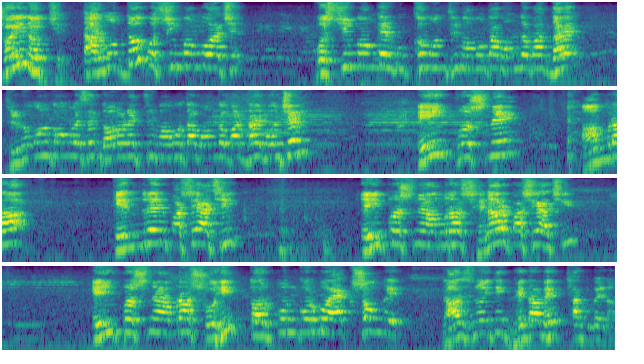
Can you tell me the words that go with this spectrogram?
শহীদ হচ্ছে, তার মধ্যেও পশ্চিমবঙ্গ আছে। পশ্চিমবঙ্গের মুখ্যমন্ত্রী মমতা বন্দ্যোপাধ্যায়, তৃণমূল কংগ্রেসের দলনেত্রী মমতা বন্দ্যোপাধ্যায় বলছেন, এই প্রশ্নে আমরা কেন্দ্রের পাশে আছি। এই প্রশ্নে আমরা সেনার পাশে আছি। এই প্রশ্নে আমরা শহীদ তর্পণ করব একসঙ্গে। রাজনৈতিক ভেদাভেদ থাকবে না।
